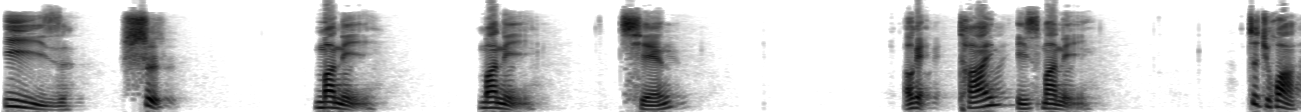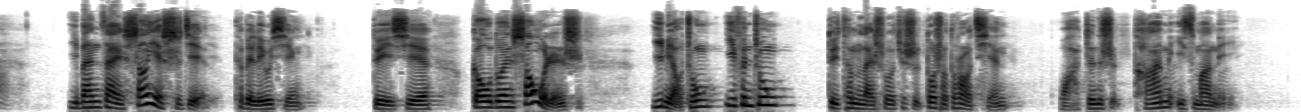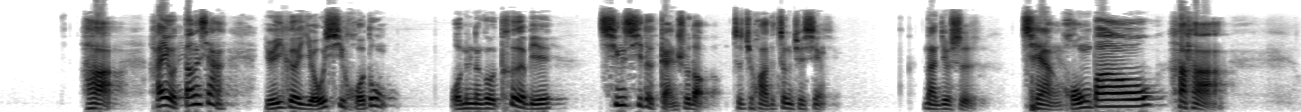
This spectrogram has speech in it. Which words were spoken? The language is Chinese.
Is. 是。Money. Money. 钱。OK，time is money. 这句话一般在商业世界特别流行，对一些高端商务人士，一秒钟、一分钟对他们来说就是多少多少钱，哇，真的是 time is money。哈，还有当下有一个游戏活动，我们能够特别清晰的感受到这句话的正确性，那就是抢红包，哈哈，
